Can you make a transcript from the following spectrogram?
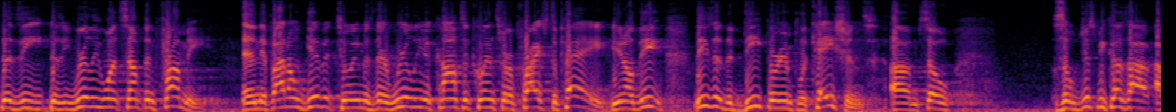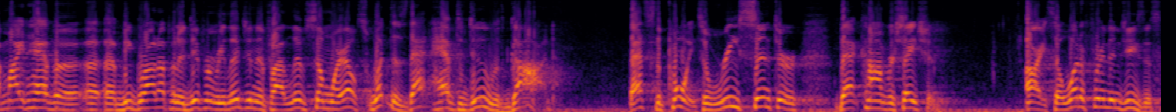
does he, does he really want something from me? And if I don't give it to him, is there really a consequence or a price to pay? You know, the, these are the deeper implications. Um, so, so just because I, I might have a, a, a be brought up in a different religion if I live somewhere else, what does that have to do with God? That's the point. So recenter that conversation. All right, so what a friend in Jesus.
